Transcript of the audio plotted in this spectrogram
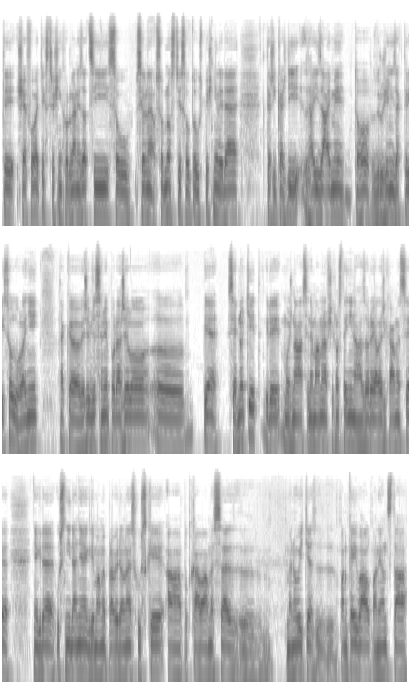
ty šéfové těch střešních organizací jsou silné osobnosti, jsou to úspěšní lidé, kteří každý zhají zájmy toho združení, za který jsou voleni, tak eh, věřím, že se mě podařilo eh, je sjednotit, kdy možná si nemáme na všechno stejný názory, ale říkáme si je někde u snídaně, kdy máme pravidelné schůzky a potkáváme se jmenovitě pan Kejval, pan Jansta,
